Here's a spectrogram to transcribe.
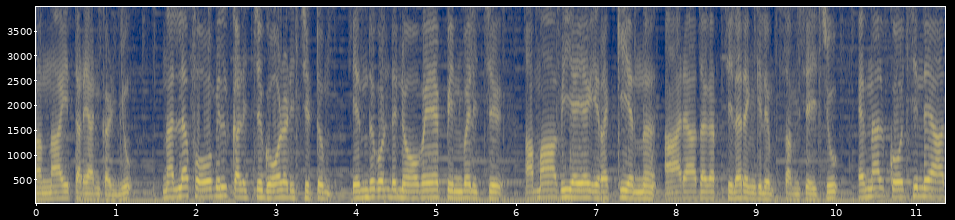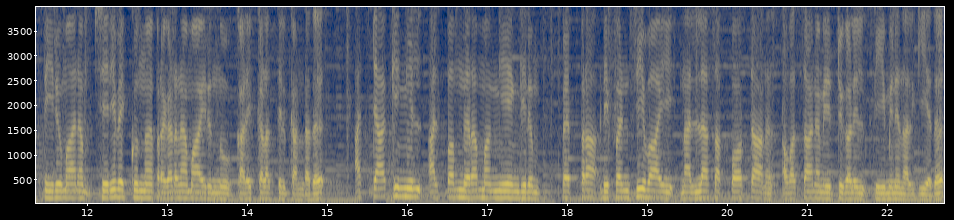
നന്നായി തടയാൻ കഴിഞ്ഞു. നല്ല ഫോമിൽ കളിച്ച് ഗോളടിച്ചിട്ടും എന്തുകൊണ്ട് നോവയെ പിൻവലിച്ച് അമാവിയയെ ഇറക്കിയെന്ന് ആരാധകർ ചിലരെങ്കിലും സംശയിച്ചു. എന്നാൽ കോച്ചിന്റെ ആ തീരുമാനം ശരിവെക്കുന്ന പ്രകടനമായിരുന്നു കളിക്കളത്തിൽ കണ്ടത്. അറ്റാക്കിങ്ങിൽ അല്പം നിറം മങ്ങിയെങ്കിലും പെപ്ര ഡിഫൻസീവായി നല്ല സപ്പോർട്ടാണ് അവസാന മിനിറ്റുകളിൽ ടീമിന് നൽകിയത്.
